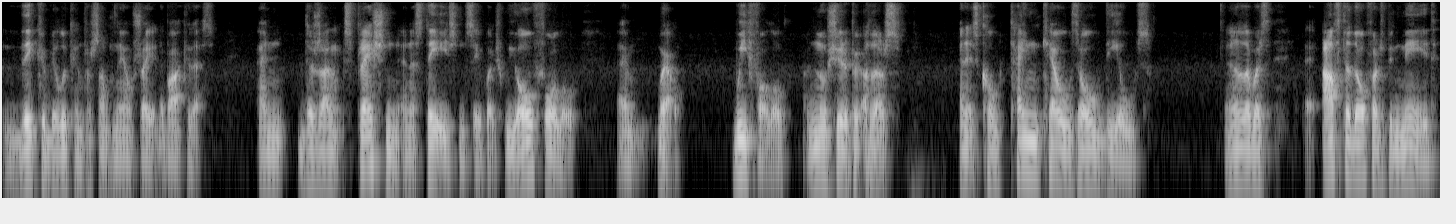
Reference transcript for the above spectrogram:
they could be looking for something else right at the back of this. And there's an expression in a state agency which we all follow. Um, well, we follow. I'm not sure about others. And it's called time kills all deals. In other words, after the offer's been made,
